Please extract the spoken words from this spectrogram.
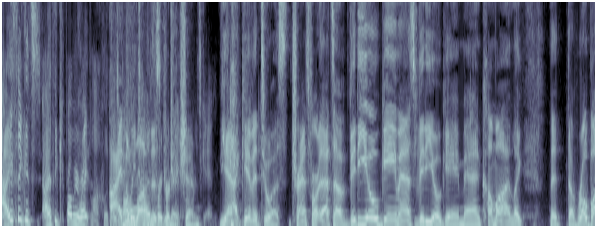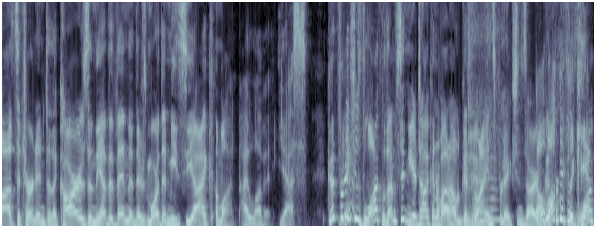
I think it's, I think you're probably right, Lachlan. It's I probably love this for a new prediction. Game. Yeah, give it to us. Transform. That's a video game ass video game, man. Come on, like the the robots that turn into the cars and the other thing. Then there's more than meets the eye. Come on, I love it. Yes, good predictions, Lachlan. I'm sitting here talking about how good Ryan's predictions are. Oh, good Lachlan predictions, can't Lachlan.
